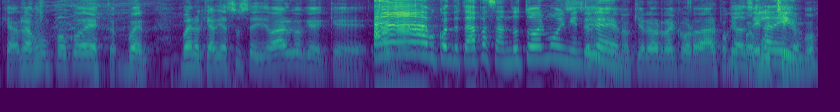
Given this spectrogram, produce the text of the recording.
que hablamos un poco de esto. Bueno, bueno, que había sucedido algo que... que Ah, cuando estaba pasando todo el movimiento sí, que, que no quiero recordar porque fue sí muy chimbo.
